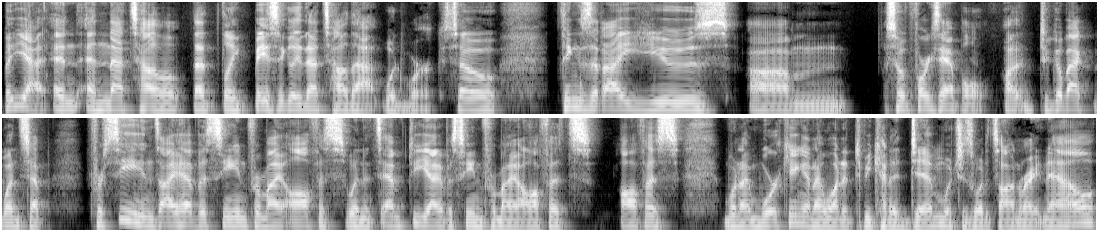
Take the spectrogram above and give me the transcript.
but yeah, and and that's how that like basically that's how that would work. So things that I use. Um, so for example, uh, to go back one step for scenes, I have a scene for my office when it's empty. I have a scene for my office office when I'm working and I want it to be kind of dim, which is what it's on right now.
